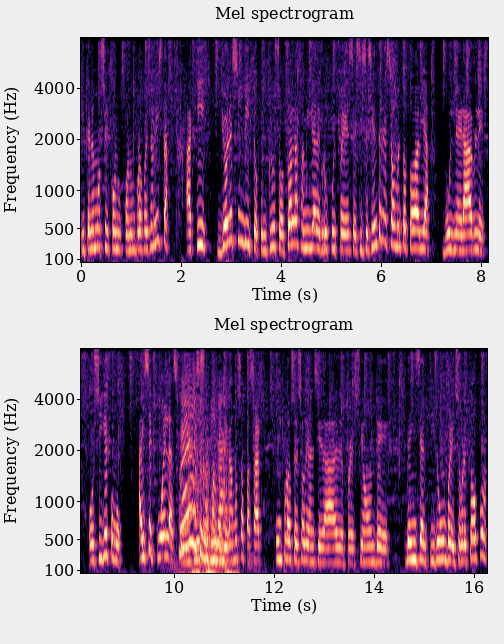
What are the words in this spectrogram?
y tenemos que ir con, con un profesionista. Aquí yo les invito que incluso toda la familia de Grupo IPS, si se siente en este momento todavía vulnerable o sigue como hay secuelas que incluso cuando llegamos a pasar un proceso de ansiedad, de depresión, de, de incertidumbre y sobre todo por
